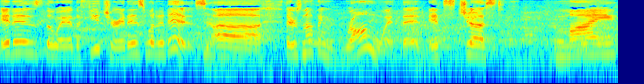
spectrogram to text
it is the way of the future. It is what it is. Yeah. Uh, there's nothing wrong with it. It's just my.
